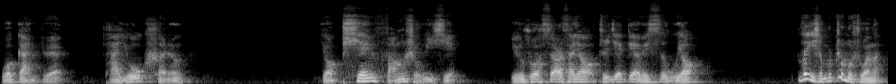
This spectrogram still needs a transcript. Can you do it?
我感觉他有可能要偏防守一些，比如说四二三幺直接变为四五幺。为什么这么说呢？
